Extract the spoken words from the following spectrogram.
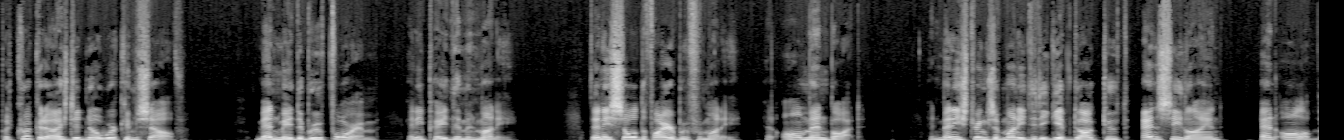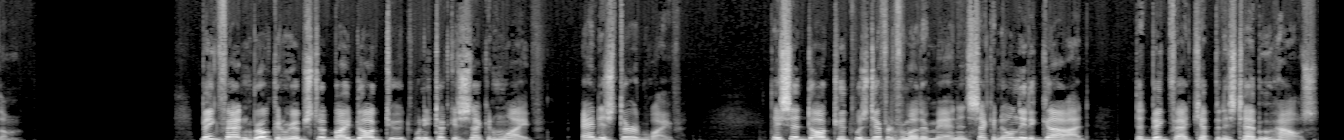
But Crooked Eyes did no work himself. Men made the brew for him, and he paid them in money. Then he sold the fire brew for money, and all men bought. And many strings of money did he give Dogtooth and Sea Lion, and all of them. Big Fat and Broken Rib stood by Dogtooth when he took his second wife, and his third wife, they said Dogtooth was different from other men and second only to God, that Big Fat kept in his taboo house.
